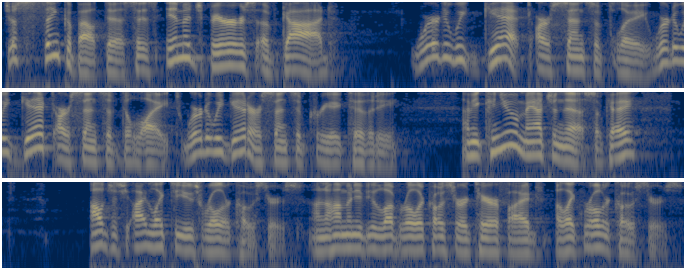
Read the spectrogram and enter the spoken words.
just think about this. As image bearers of God, where do we get our sense of play? Where do we get our sense of delight? Where do we get our sense of creativity? I mean, can you imagine this, okay? I'll just, I like to use roller coasters. I don't know how many of you love roller coasters or are terrified. I like roller coasters.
